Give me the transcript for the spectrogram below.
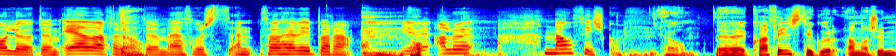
álögutum eða fyrstundum eða þú veist, en þá hef ég bara ég hef alveg náð því sko Já, uh, hvað finnst ykkur annars um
